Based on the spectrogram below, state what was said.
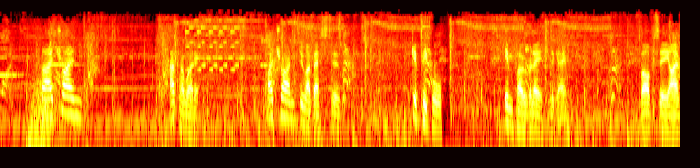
one. But I try and... How can I word it? I try and do my best to give people info related to the game. But obviously I'm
